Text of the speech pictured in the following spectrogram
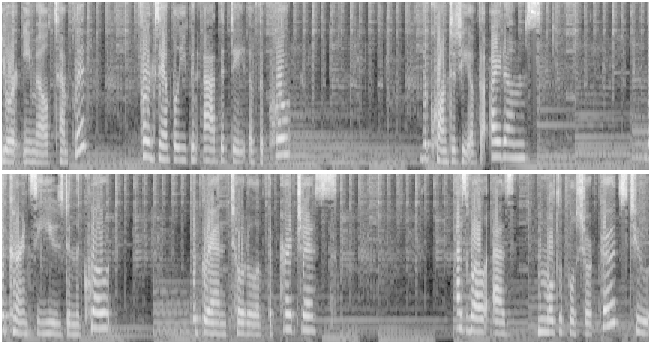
your email template for example, you can add the date of the quote, the quantity of the items, the currency used in the quote, the grand total of the purchase, as well as multiple shortcodes to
